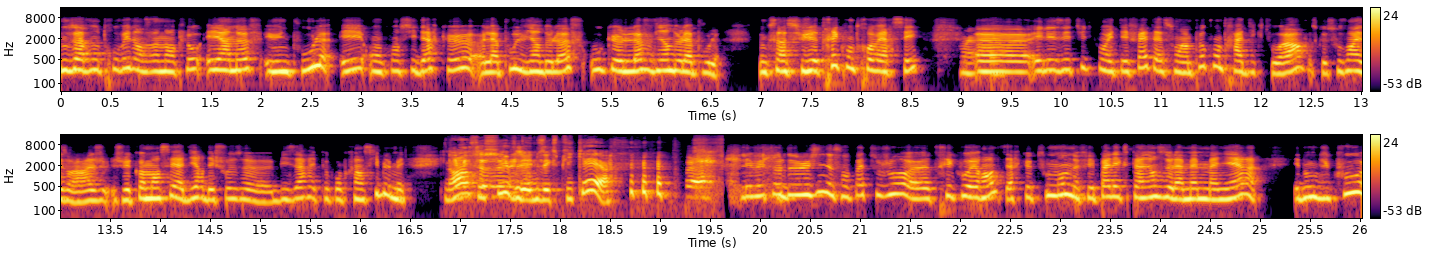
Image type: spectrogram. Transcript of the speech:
nous avons trouvé dans un enclos et un œuf et une poule et on considère que la poule vient de l'œuf ou que l'œuf vient de la poule. Donc c'est un sujet très controversé. Euh, et les études qui ont été faites, elles sont un peu contradictoires parce que souvent, elles ont... je vais commencer à dire des choses euh, bizarres et peu compréhensibles, mais non, ceci, vous allez nous expliquer. les méthodologies ne sont pas toujours euh, très cohérentes, c'est-à-dire que tout le monde ne fait pas l'expérience de la même manière. Et donc, du coup,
